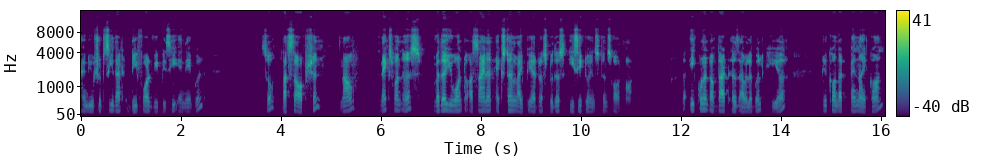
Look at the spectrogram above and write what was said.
and you should see that default VPC enabled. So that's the option. Now next one is whether you want to assign an external IP address to this EC2 instance or not. The equivalent of that is available here. Click on that pen icon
